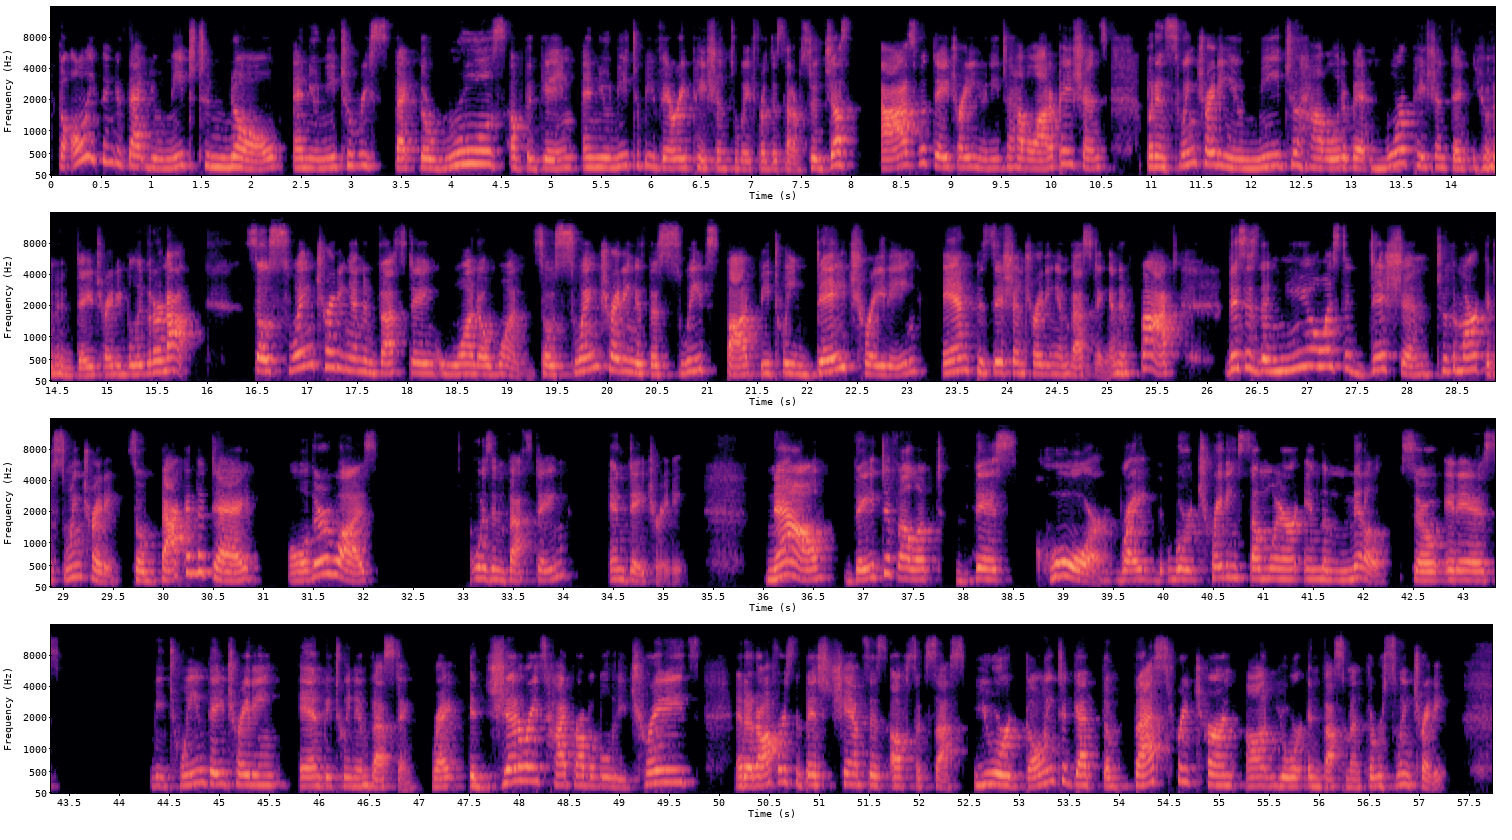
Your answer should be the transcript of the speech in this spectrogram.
the only thing is that you need to know and you need to respect the rules of the game and you need to be very patient to wait for the setup. So just as with day trading, you need to have a lot of patience, but in swing trading, you need to have a little bit more patience than even in day trading, believe it or not. So, swing trading and investing 101. So, swing trading is the sweet spot between day trading and position trading investing. And in fact, this is the newest addition to the market of swing trading. So, back in the day, all there was was investing and day trading. Now they developed this core, right? We're trading somewhere in the middle. So it is between day trading and between investing, right? It generates high probability trades and it offers the best chances of success. You are going to get the best return on your investment through swing trading.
